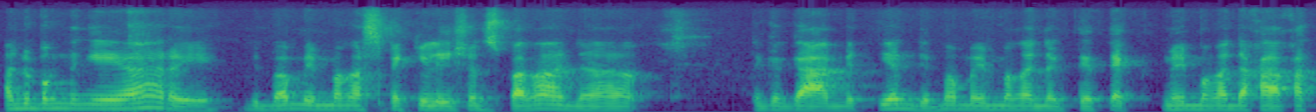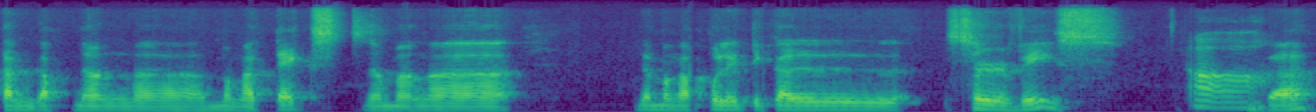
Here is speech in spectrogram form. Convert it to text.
ano bang nangyayari? 'Di ba? May mga speculations pa nga na nagagamit 'yan, 'di ba? May mga nagte may mga nakakatanggap ng uh, mga text ng mga ng mga political surveys. Oo. Diba?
